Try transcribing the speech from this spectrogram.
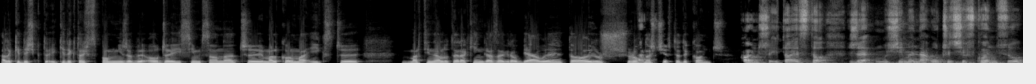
ale kiedyś, kiedy ktoś wspomni, żeby O.J. Simpsona, czy Malcolma X, czy Martina Luthera Kinga zagrał biały, to już równość tak. się wtedy kończy. Kończy. I to jest to, że musimy nauczyć się w końcu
